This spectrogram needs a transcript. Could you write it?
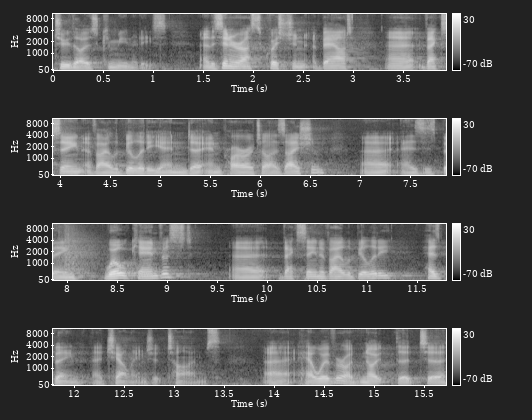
to those communities. The senator asked a question about vaccine availability and, and prioritisation. As is being well canvassed, vaccine availability has been a challenge at times. Uh, however, I'd note that uh,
